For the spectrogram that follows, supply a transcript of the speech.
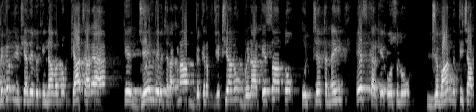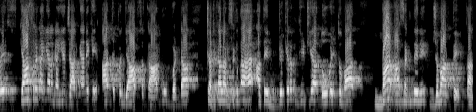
ਵਿਕਰਮ ਜੀਠੀਆ ਦੇ ਵਕੀਲਾਂ ਵੱਲੋਂ ਕਿਹਾ ਜਾ ਰਿਹਾ ਹੈ ਕਿ ਜੇਲ੍ਹ ਦੇ ਵਿੱਚ ਰੱਖਣਾ ਵਿਕਰਮ ਜੀਠੀਆ ਨੂੰ ਬਿਨਾਂ ਕੇਸਾਂ ਤੋਂ ਉਚਿਤ ਨਹੀਂ। ਇਸ ਕਰਕੇ ਉਸ ਨੂੰ ਜ਼ਬਾਨ ਦਿੱਤੀ ਜਾਵੇ। ਕਿਆ ਸਰਕਾਈਆਂ ਲਗਾਈਆਂ ਜਾ ਰਹੀਆਂ ਨੇ ਕਿ ਅੱਜ ਪੰਜਾਬ ਸਰਕਾਰ ਨੂੰ ਵੱਡਾ ਝਟਕਾ ਲੱਗ ਸਕਦਾ ਹੈ ਅਤੇ ਵਿਕਰਮ ਜੀਠੀਆ 2 ਵਜੇ ਤੋਂ ਬਾਅਦ ਬਾਹਰ ਆ ਸਕਦੇ ਨੇ ਜ਼ਬਾਨ ਤੇ। ਧੰਨਵਾਦ।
